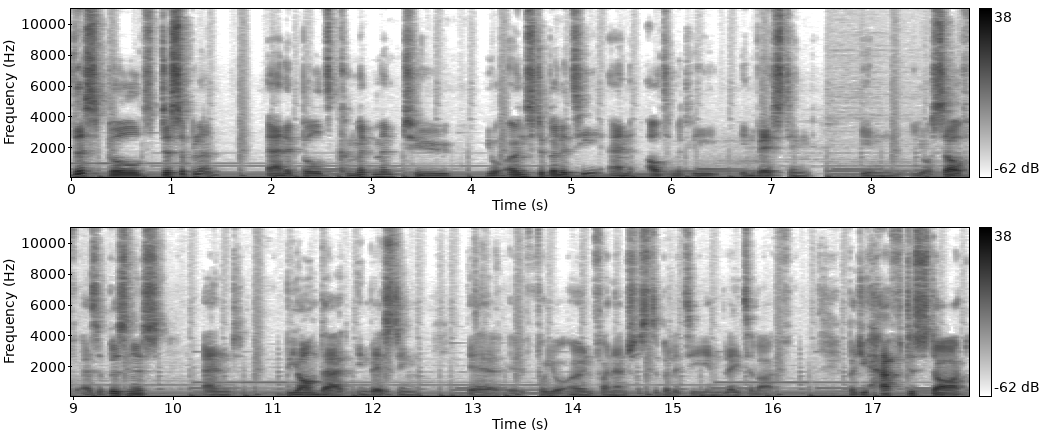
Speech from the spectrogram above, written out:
This builds discipline and it builds commitment to your own stability and ultimately investing in yourself as a business and beyond that, investing uh, for your own financial stability in later life. But you have to start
